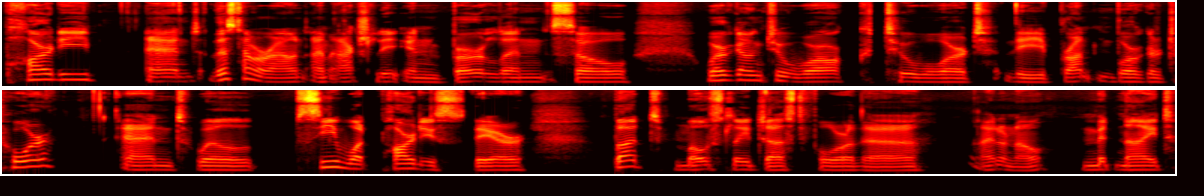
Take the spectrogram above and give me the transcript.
party. And this time around, I'm actually in Berlin, so we're going to walk toward the Brandenburger Tor and we'll see what parties there but mostly just for the, I don't know, midnight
